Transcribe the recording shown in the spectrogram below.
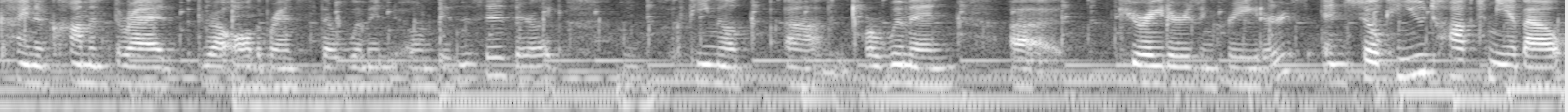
kind of common thread throughout all the brands, is they're women owned businesses. They're like female um, or women uh, curators and creators. And so, can you talk to me about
